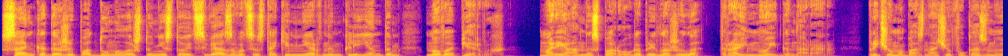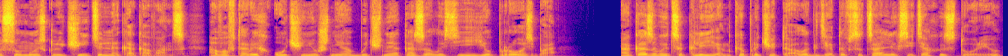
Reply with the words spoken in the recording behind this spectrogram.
Санька даже подумала, что не стоит связываться с таким нервным клиентом, но, во-первых, Марианна с порога предложила тройной гонорар, причем обозначив указанную сумму исключительно как аванс, а во-вторых, очень уж необычной оказалась ее просьба. Оказывается, клиентка прочитала где-то в социальных сетях историю,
